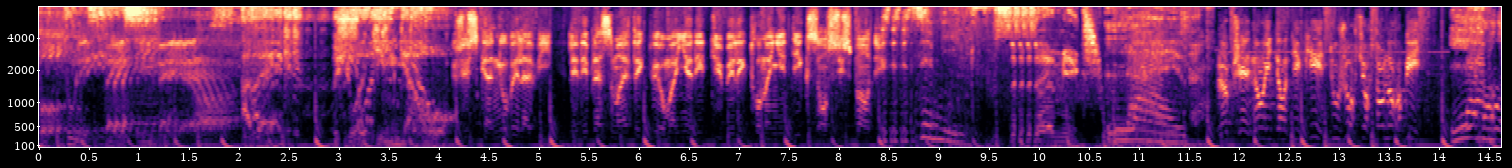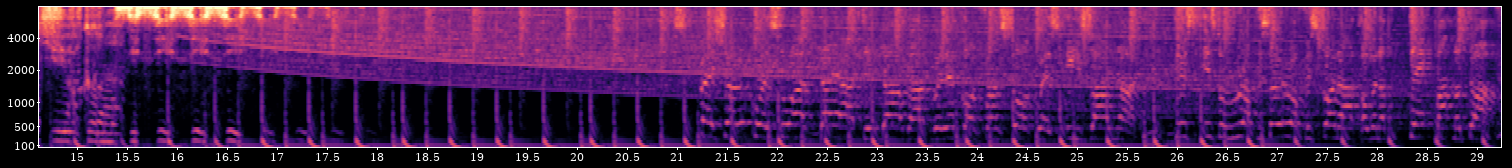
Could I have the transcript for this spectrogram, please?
pour tous les Space Invaders avec Joachim Garraud. Jusqu'à nouvel avis, les déplacements effectués au moyen des tubes électromagnétiques sont suspendus. The Mix. The Mix. Live. L'objet non identifié est toujours sur son orbite. L'aventure commence ici, ici, ici, ici, ici. Special request to our dieting dog out where they come from southwest, east or north. This is the roughest, the roughest gonna coming up to take back no talk.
